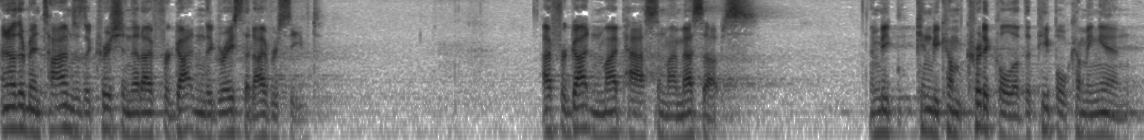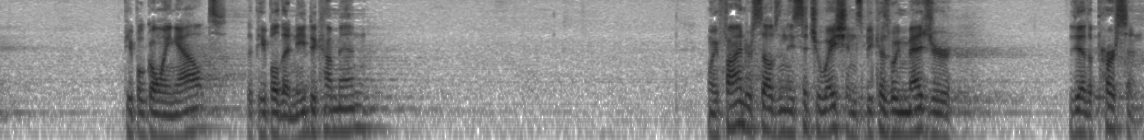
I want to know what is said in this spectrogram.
I know there have been times as a Christian that I've forgotten the grace that I've received. I've forgotten my past and my mess ups and be, can become critical of the people coming in, people going out, the people that need to come in. We find ourselves in these situations because we measure the other person.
